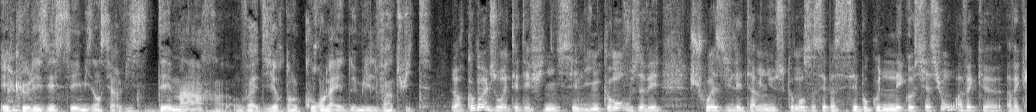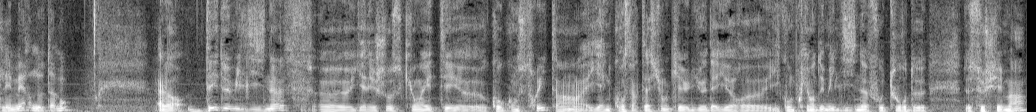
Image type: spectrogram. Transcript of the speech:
et que les essais et mises en service démarrent, on va dire, dans le courant de l'année 2028. Alors comment elles ont été définies ces lignes? Comment vous avez choisi les terminus? Comment ça s'est passé? C'est beaucoup de négociations avec, euh, avec les maires notamment? Alors, dès 2019, euh, il y a des choses qui ont été co-construites. Hein. Il y a une concertation qui a eu lieu d'ailleurs, y compris en 2019, autour de, ce schéma.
